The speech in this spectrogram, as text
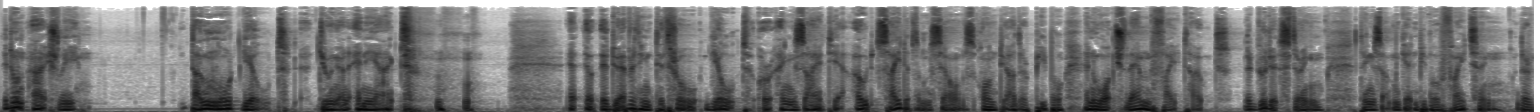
They don't actually download guilt during any act. they do everything to throw guilt or anxiety outside of themselves onto other people and watch them fight out. They're good at stirring things up and getting people fighting. They're,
